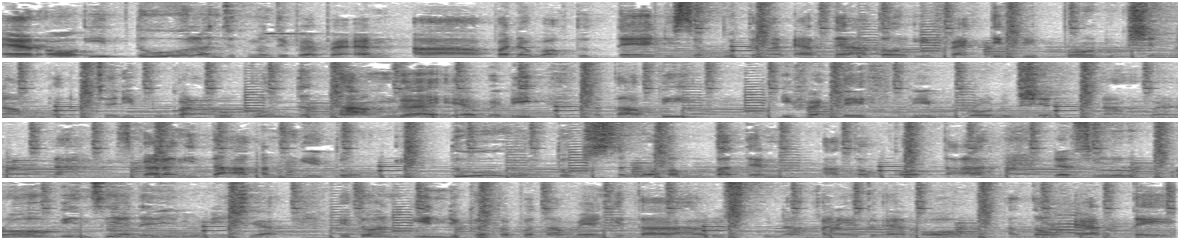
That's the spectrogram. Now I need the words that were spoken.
RO itu lanjut Menteri PPN uh, pada waktu T disebut dengan RT atau Effective Reproduction Number. Jadi bukan rukun tetangga ya, jadi tetapi Effective Reproduction Number. Nah, sekarang kita akan menghitung itu untuk semua kabupaten atau kota dan seluruh provinsi yang ada di Indonesia. Itu indikator pertama yang kita harus gunakan yaitu RO atau RT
